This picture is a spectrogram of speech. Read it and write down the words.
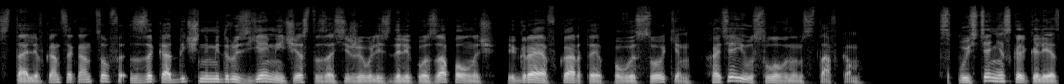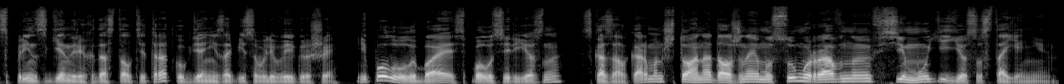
стали, в конце концов, закадычными друзьями и часто засиживались далеко за полночь, играя в карты по высоким, хотя и условным ставкам. Спустя несколько лет принц Генрих достал тетрадку, где они записывали выигрыши, и, полуулыбаясь, полусерьезно, сказал Кармен, что она должна ему сумму, равную всему ее состоянию.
